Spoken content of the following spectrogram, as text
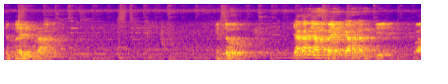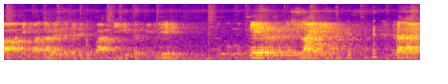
nuklir murah itu jangan nyampaikan nanti wah ini Pak sudah jadi bupati kita pilih dukung nuklir kita sila ini. Tidak lain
